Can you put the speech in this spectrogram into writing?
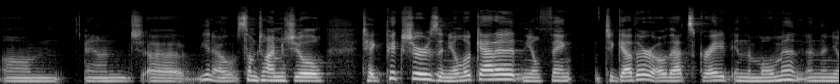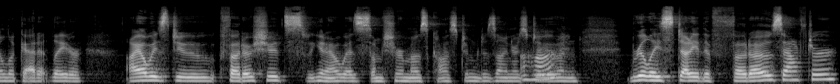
Um, and uh, you know sometimes you'll take pictures and you'll look at it and you'll think together, oh that's great in the moment, and then you'll look at it later. I always do photo shoots, you know, as I'm sure most costume designers do, and really study the photos after.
